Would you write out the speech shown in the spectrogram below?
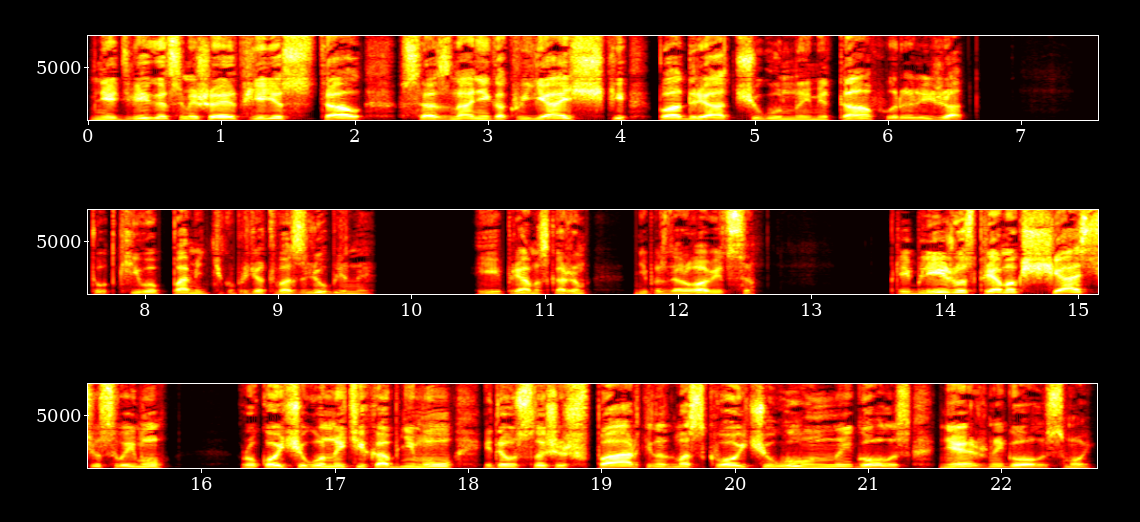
мне двигаться мешает пьедестал, в сознании, как в ящике, подряд чугунные метафоры лежат. Тут к его памятнику придет возлюбленная, и, прямо скажем, не поздоровится. Приближусь прямо к счастью своему, Рукой чугунной тихо обниму, и ты услышишь в парке над Москвой чугунный голос, нежный голос мой.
